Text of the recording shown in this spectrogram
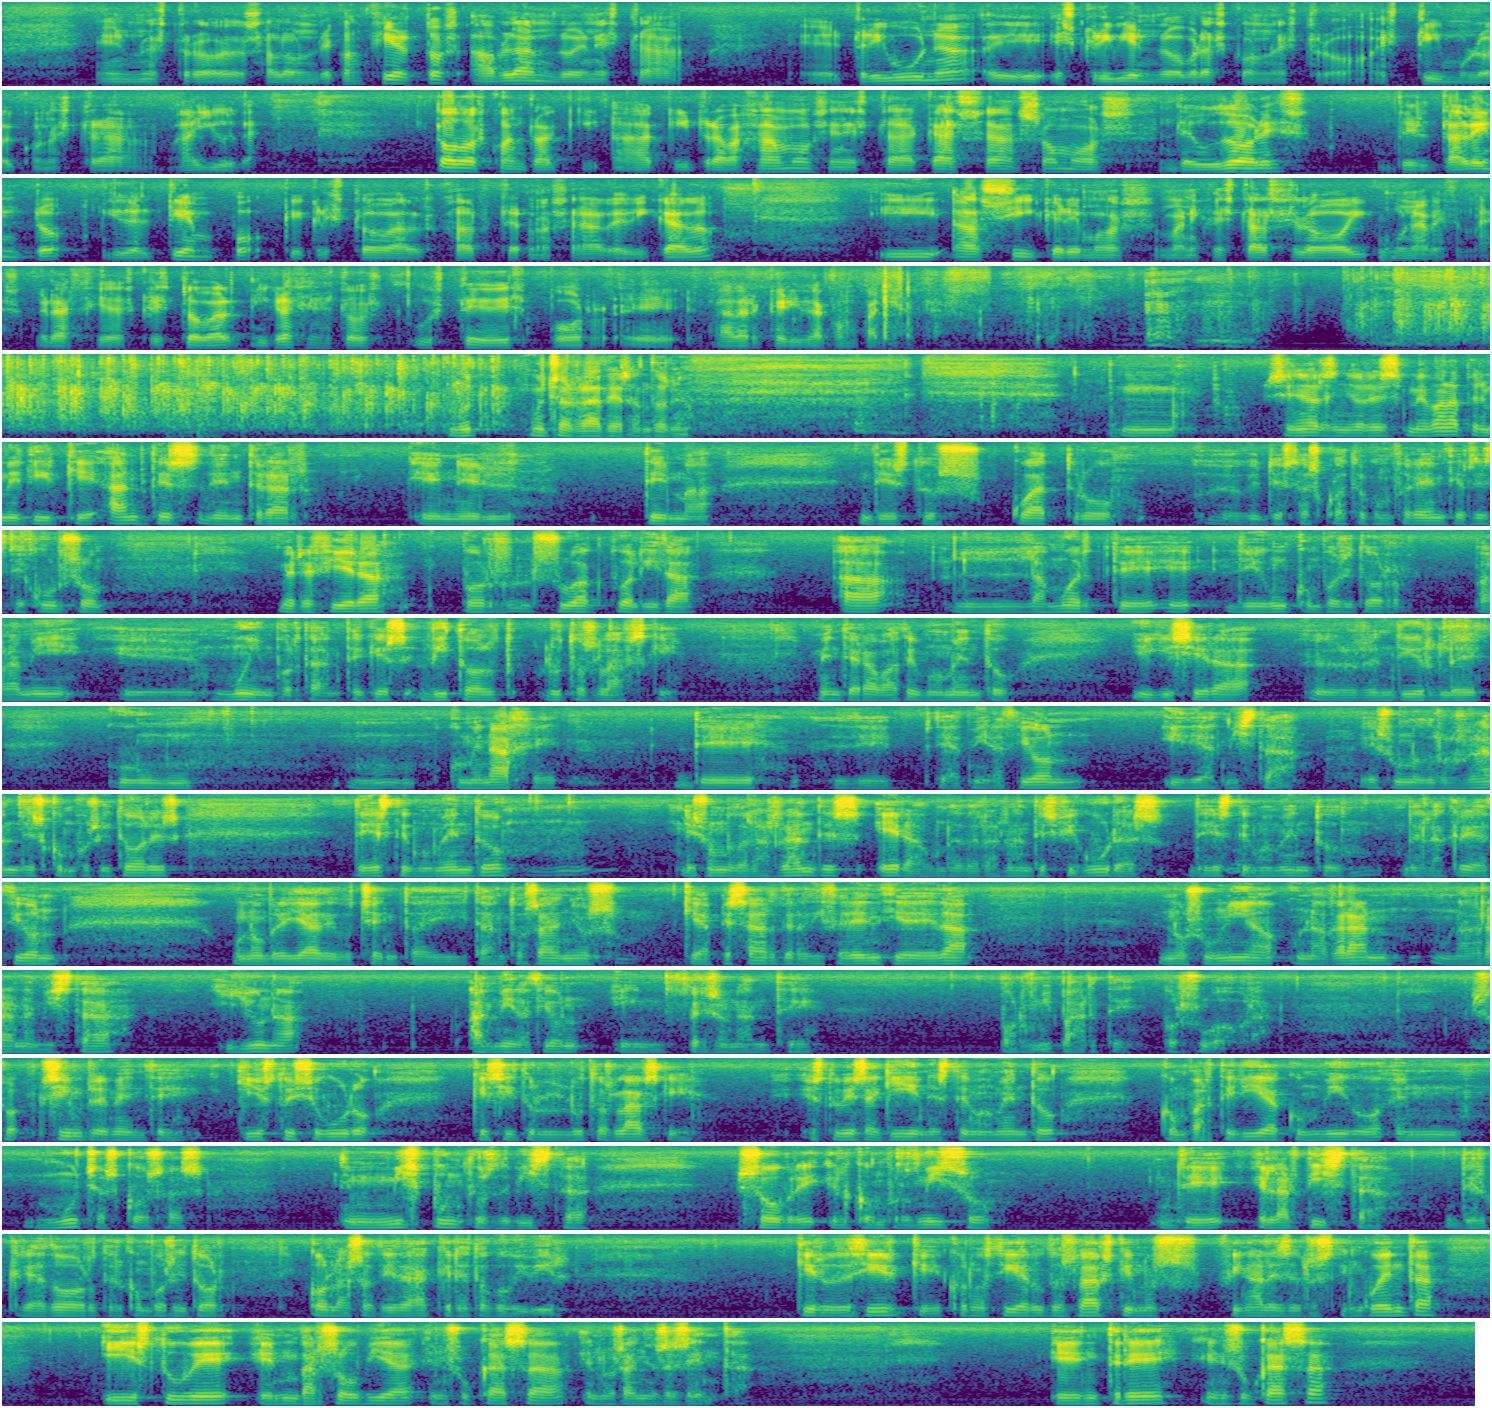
en nuestro salón de conciertos, hablando en esta eh, tribuna, eh, escribiendo obras con nuestro estímulo y con nuestra ayuda. Todos cuanto aquí, trabajamos en esta casa somos deudores del talento y del tiempo que Cristóbal Halfter nos ha dedicado y así queremos manifestárselo hoy una vez más. Gracias Cristóbal y gracias a todos ustedes por eh, haber querido acompañarnos. Muchas gracias, Antonio. Mm, señoras y señores, me van a permitir que antes de entrar en el tema de estos cuatro eh, de estas cuatro conferencias de este curso me refiera por su actualidad a la muerte eh, de un compositor para mí eh, muy importante, que es Witold Lutoslavski. Me enteraba hace un momento y quisiera rendirle un, homenaje de, admiración y de amistad. Es uno de los grandes compositores de este momento, es uno de las grandes, era una de las grandes figuras de este momento de la creación, un hombre ya de ochenta y tantos años, que a pesar de la diferencia de edad nos unía una gran, una gran amistad y una admiración impresionante por mi parte, por su obra. simplemente que estoy seguro que si Lutoslavski estuviese aquí en este momento, compartiría conmigo en muchas cosas, mis puntos de vista, sobre el compromiso del artista, del creador, del compositor, con la sociedad que le tocó vivir. Quiero decir que conocí a Lutoslavski en los finales de los 50 y estuve en Varsovia, en su casa, en los años 60. Entré en su casa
